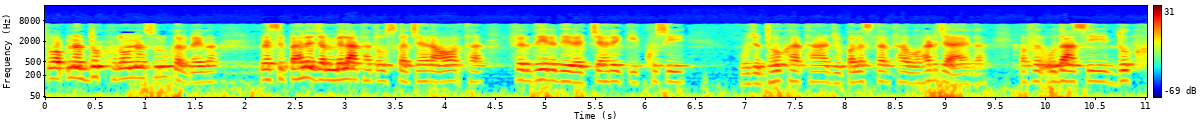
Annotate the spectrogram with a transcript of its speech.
तो अपना दुख रोना शुरू कर देगा। वैसे पहले जब मिला था तो उसका चेहरा और था, फिर धीरे धीरे चेहरे की खुशी, वो जो धोखा था, जो पलस्तर था, वो हट जाएगा, और फिर उदासी, दुख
